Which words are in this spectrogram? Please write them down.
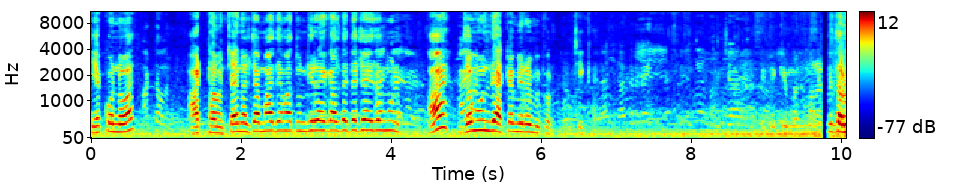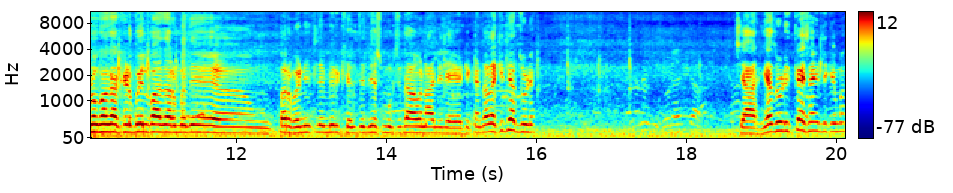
एकोणनव्वद अठ्ठावन्न. चॅनलच्या माध्यमातून गिरायक आलं तर त्याच्याही जमून. हा? जमून द्या कमी रमी करून. ठीक आहे. मित्रांनो गंगाखेड बैल बाजारमध्ये परभणीतले मिरखेलचे देशमुखची दावण आलेली आहे. या ठिकाणी दादा किती आहेत जोड्या? चार. या जोडीत काय सांगितली किंमत?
